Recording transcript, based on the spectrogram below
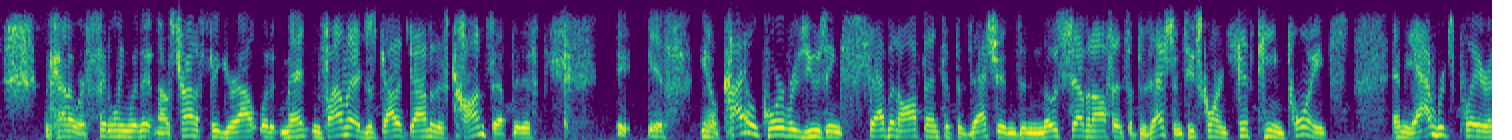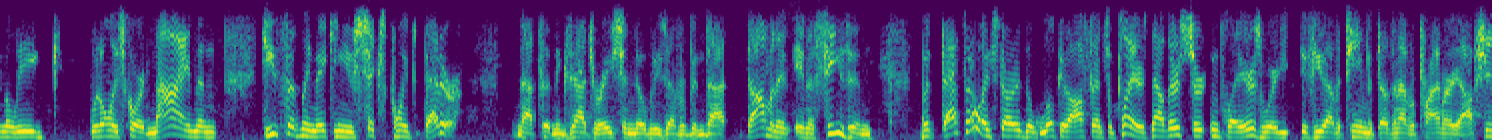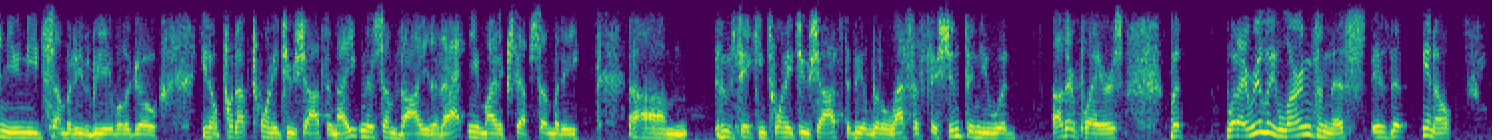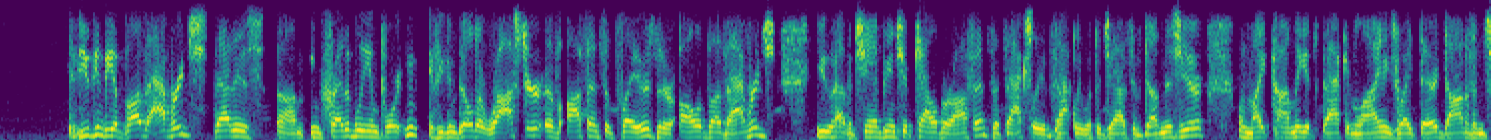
we kind of were fiddling with it, and I was trying to figure out what it meant, and finally I just got it down to this concept that if if you know Kyle Korver's using seven offensive possessions, and those seven offensive possessions, he's scoring 15 points, and the average player in the league would only score nine, then he's suddenly making you six points better that's an exaggeration. Nobody's ever been that dominant in a season, but that's how I started to look at offensive players. Now, there's certain players where if you have a team that doesn't have a primary option, you need somebody to be able to go, you know, put up 22 shots a night, and there's some value to that, and you might accept somebody um, who's taking 22 shots to be a little less efficient than you would other players. But what I really learned from this is that, you know, if you can be above average, that is um, incredibly important. If you can build a roster of offensive players that are all above average, you have a championship caliber offense. That's actually exactly what the Jazz have done this year. When Mike Conley gets back in line, he's right there. Donovan's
